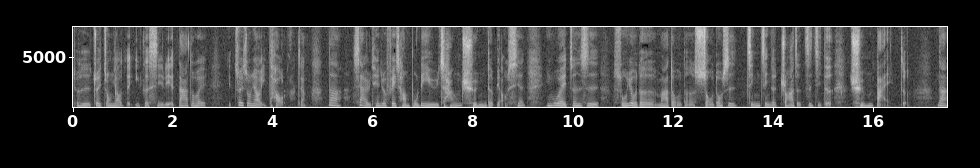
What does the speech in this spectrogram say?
就是最重要的一个系列，大家都会最重要一套啦。这样，那下雨天就非常不利于长裙的表现，因为正是所有的 model 的手都是。紧紧的抓着自己的裙摆的，那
